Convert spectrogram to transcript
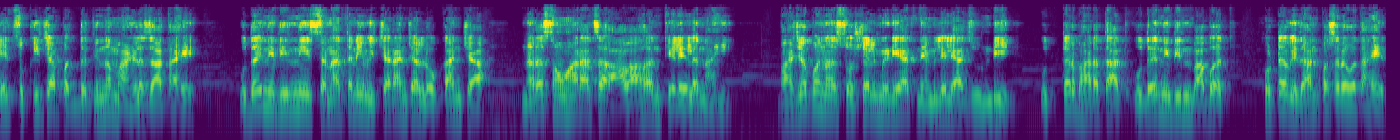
हे चुकीच्या पद्धतीनं मांडलं जात आहे. उदयनिधींनी सनातनी विचारांच्या लोकांच्या नरसंहाराचं आवाहन केलेलं नाही. भाजपनं सोशल मीडियात नेमलेल्या झुंडी उत्तर भारतात उदयनिधींबाबत खोटं विधान पसरवत आहेत.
